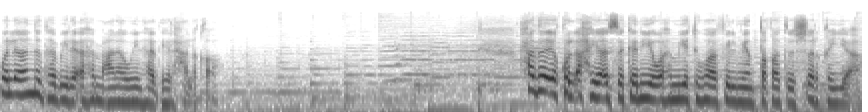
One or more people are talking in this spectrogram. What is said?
والآن نذهب إلى أهم عناوين هذه الحلقة. حدائق الأحياء السكنية وأهميتها في المنطقة الشرقية.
